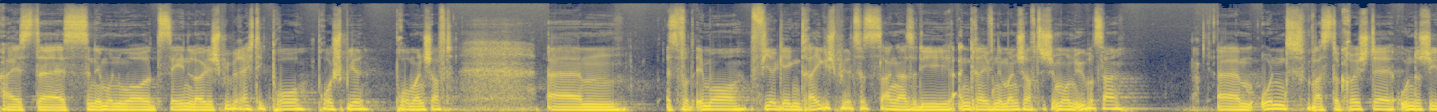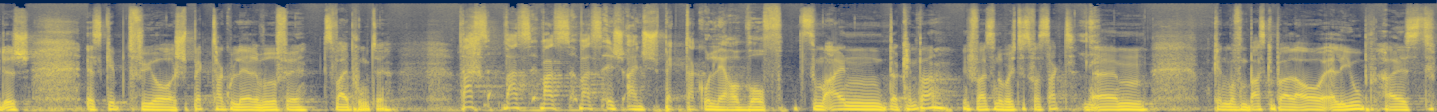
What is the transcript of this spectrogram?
Heißt, äh, es sind immer nur zehn Leute spielberechtigt pro, pro Spiel, pro Mannschaft. Ähm, es wird immer vier gegen drei gespielt sozusagen, also die angreifende Mannschaft ist immer in Überzahl. Ähm, und was der größte Unterschied ist, es gibt für spektakuläre Würfe zwei Punkte. Was, was, was, was ist ein spektakulärer Wurf? Zum einen der Camper, ich weiß nicht, ob euch das was sagt. Nee. Ähm, kennen wir vom Basketball auch. Alley-Oop heißt,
